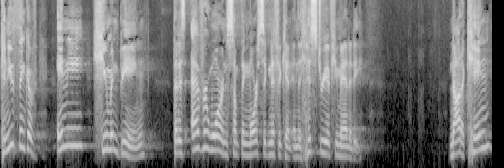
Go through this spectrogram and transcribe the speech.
Can you think of any human being that has ever worn something more significant in the history of humanity? Not a king,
